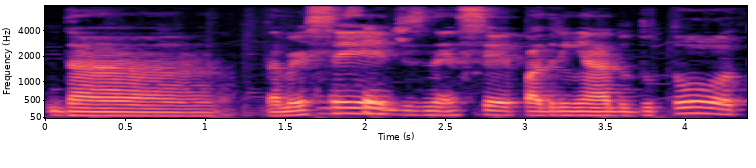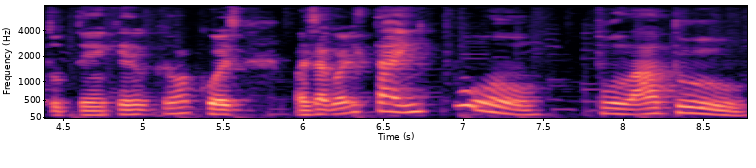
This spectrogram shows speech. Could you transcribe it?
da, da Mercedes, né? Ser padrinhado do Toto, tem aquela coisa. Mas agora ele tá indo pro, pro lado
